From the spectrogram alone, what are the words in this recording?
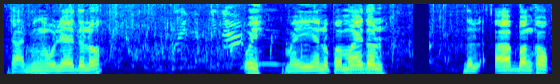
Daming huli idol oh. Uy, may ano pa mga idol. Dal ah, Bangkok.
